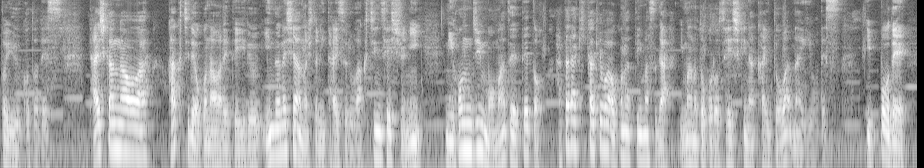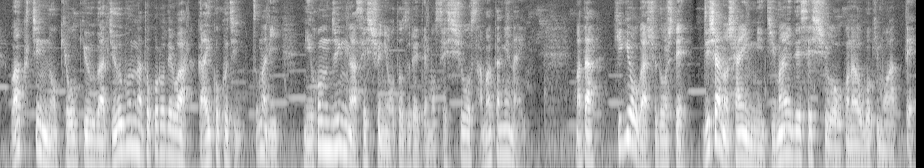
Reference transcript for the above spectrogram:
ということです。大使館側は各地で行われているインドネシアの人に対するワクチン接種に日本人も混ぜてと働きかけは行っていますが今のところ正式な回答はないようです。一方でワクチンの供給が十分なところでは外国人つまり日本人が接種に訪れても接種を妨げない。また企業が主導して自社の社員に自前で接種を行う動きもあって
